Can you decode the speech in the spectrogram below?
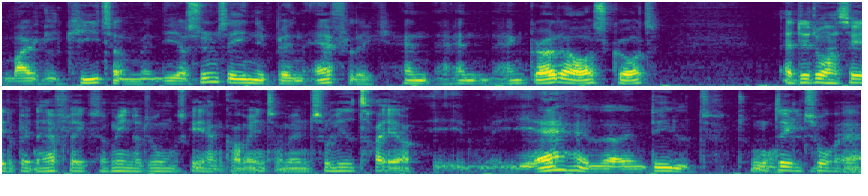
Michael Keaton, men jeg synes egentlig, Ben Affleck, han, han, han gør det også godt. Er det, du har set af Ben Affleck, så mener du måske, at han kommer ind som en solid træer? Ja, eller en del to. En del to, ja. Ja.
